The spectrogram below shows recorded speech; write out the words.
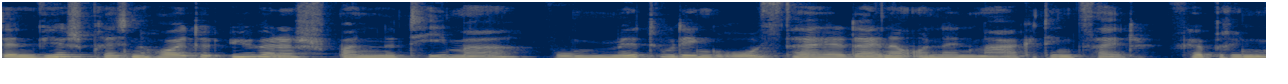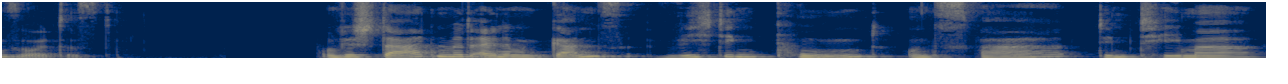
denn wir sprechen heute über das spannende Thema, womit du den Großteil deiner Online-Marketing-Zeit verbringen solltest. Und wir starten mit einem ganz wichtigen Punkt, und zwar dem Thema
